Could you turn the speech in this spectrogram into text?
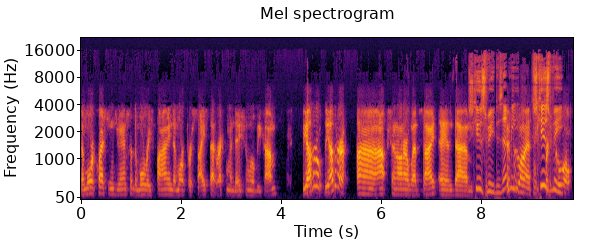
The more questions you answer, the more refined the more precise that recommendation will become. The other, the other uh, option on our website, and um, excuse me, does that mean? Excuse me. Cool.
